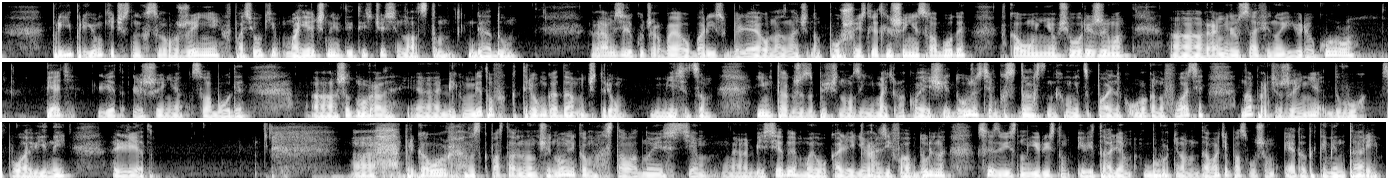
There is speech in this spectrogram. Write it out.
при приемке честных сооружений в поселке Маячный в 2017 году. Рамзилю Кучербаеву Борису Беляеву назначено по 6 лет лишения свободы в колонии общего режима. Рамилю Сафину и Юрию Курову 5 лет лишения свободы. А Шадмурад э, Бекмамбетов к трем годам и четырем месяцам. Им также запрещено занимать руководящие должности в государственных и муниципальных органах власти на протяжении двух с половиной лет. А приговор высокопоставленным чиновникам стал одной из тем э, беседы моего коллеги Разифа Абдулина с известным юристом Виталием Буркиным. Давайте послушаем этот комментарий.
